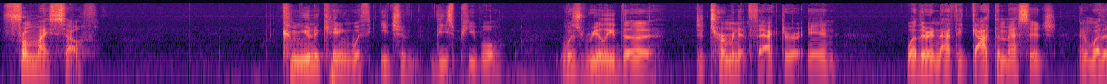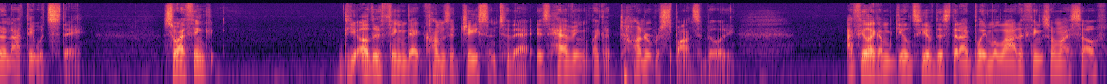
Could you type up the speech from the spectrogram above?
from myself, communicating with each of these people was really the determinant factor in whether or not they got the message and whether or not they would stay. So I think the other thing that comes adjacent to that is having like a ton of responsibility. I feel like I'm guilty of this that I blame a lot of things on myself,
